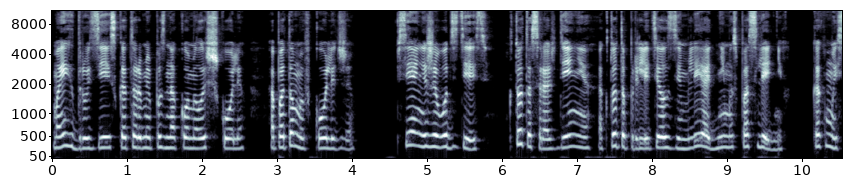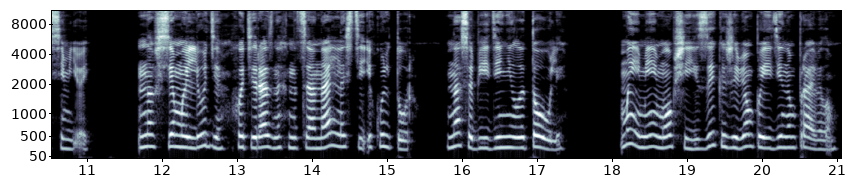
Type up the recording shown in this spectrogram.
моих друзей, с которыми познакомилась в школе, а потом и в колледже. Все они живут здесь. Кто-то с рождения, а кто-то прилетел с земли одним из последних, как мы с семьей. Но все мы люди, хоть и разных национальностей и культур. Нас объединила Тоули. Мы имеем общий язык и живем по единым правилам.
